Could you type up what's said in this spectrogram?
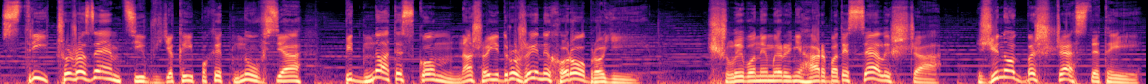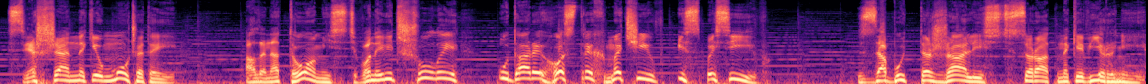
стрій чужоземців, який похитнувся під натиском нашої дружини хороброї. Йшли вони мирні гарбати селища, жінок безчестити, священників мучити. Але натомість вони відчули удари гострих мечів і списів. Забудьте жалість, соратники вірні,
